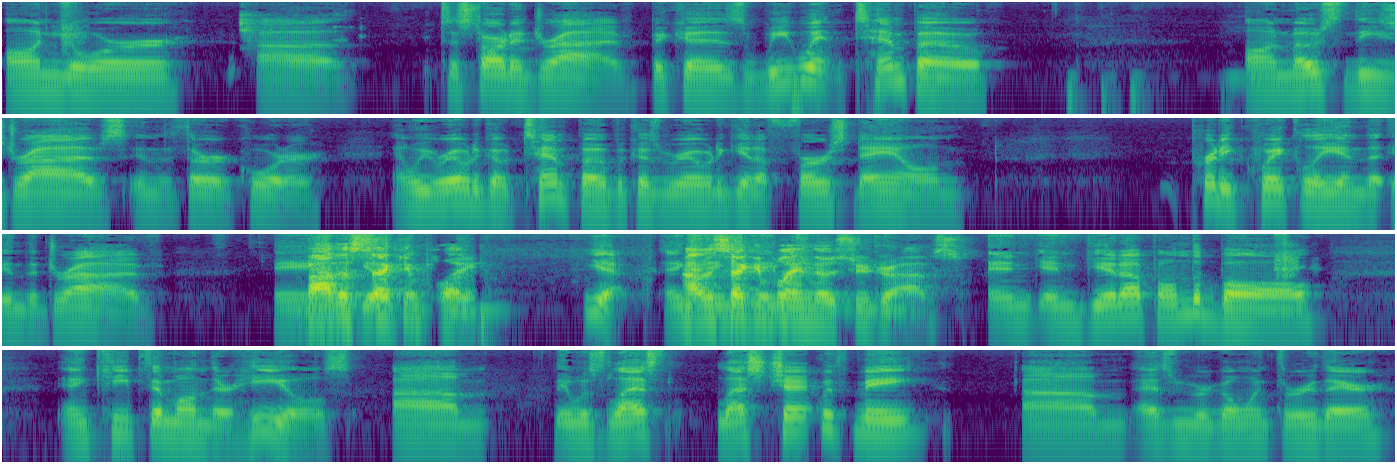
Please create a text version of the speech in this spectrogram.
on your uh to start a drive because we went tempo on most of these drives in the third quarter. And we were able to go tempo because we were able to get a first down pretty quickly in the in the drive. And By the second up, play. Yeah. And, By the and, second and, play in those two drives. And and get up on the ball and keep them on their heels. Um, it was less less check with me um, as we were going through there.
